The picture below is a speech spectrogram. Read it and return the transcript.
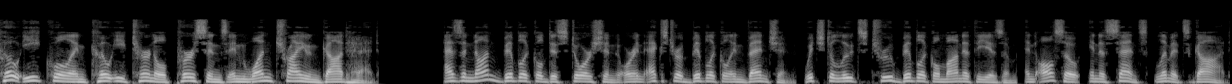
co-equal and co-eternal persons in one triune Godhead, as a non-biblical distortion or an extra-biblical invention, which dilutes true biblical monotheism, and also, in a sense, limits God.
